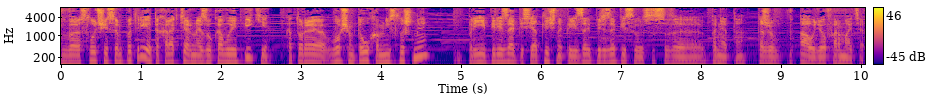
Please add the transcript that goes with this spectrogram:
В случае с MP3 это характерные звуковые пики, которые, в общем-то, ухом не слышны, при перезаписи отлично переза- перезаписываются, с, э, понятно, даже в аудиоформате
